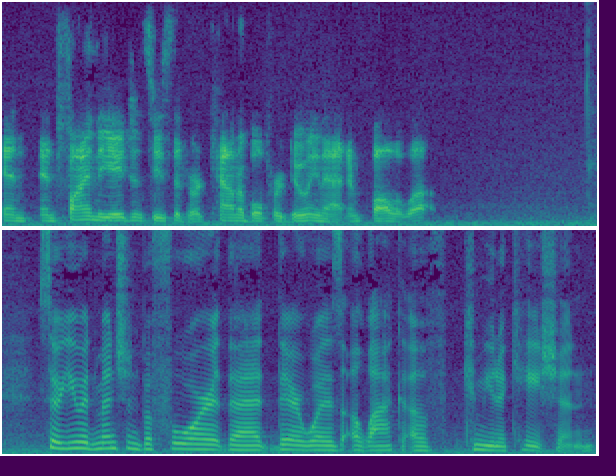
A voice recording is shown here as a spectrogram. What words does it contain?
and, and find the agencies that are accountable for doing that and follow up. So, you had mentioned before that there was a lack of communication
